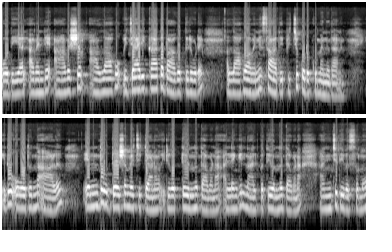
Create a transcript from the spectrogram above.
ഓതിയാൽ അവന്റെ ആവശ്യം അള്ളാഹു വിചാരിക്കാത്ത ഭാഗത്തിലൂടെ അള്ളാഹു അവന് സാധിപ്പിച്ചു കൊടുക്കുമെന്നതാണ്. ഇത് ഓതുന്ന ആൾ എന്ത് ഉദ്ദേശം വെച്ചിട്ടാണോ ഇരുപത്തിയൊന്ന് തവണ അല്ലെങ്കിൽ നാൽപ്പത്തി ഒന്ന് തവണ അഞ്ച് ദിവസമോ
